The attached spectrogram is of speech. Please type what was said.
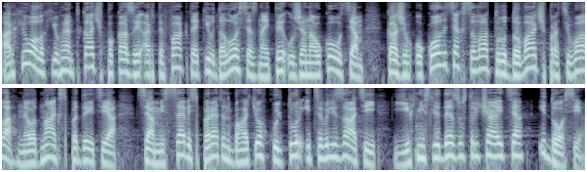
Археолог Євген Ткач показує артефакти, які вдалося знайти уже науковцям. Каже, в околицях села Трудовач працювала не одна експедиція. Ця місцевість перетин багатьох культур і цивілізацій. Їхні сліди зустрічаються і досі.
